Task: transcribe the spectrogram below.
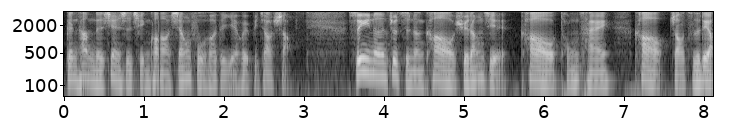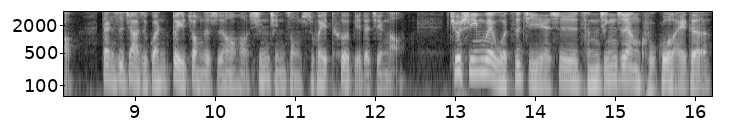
跟他们的现实情况相符合的也会比较少。所以呢，就只能靠学长姐、靠同才、靠找资料。但是价值观对撞的时候，哈，心情总是会特别的煎熬。就是因为我自己也是曾经这样苦过来的，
